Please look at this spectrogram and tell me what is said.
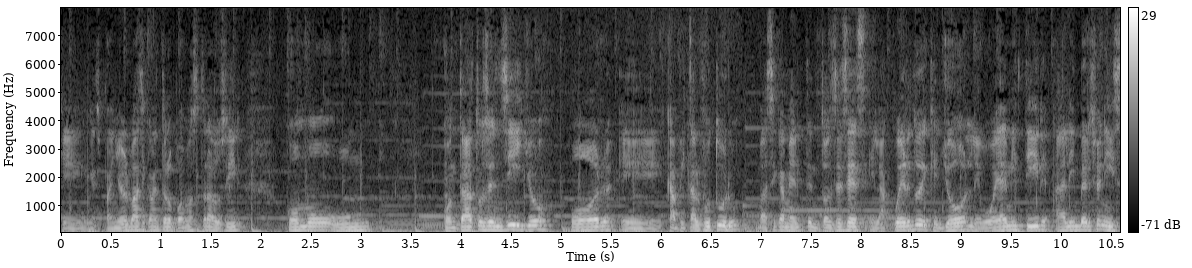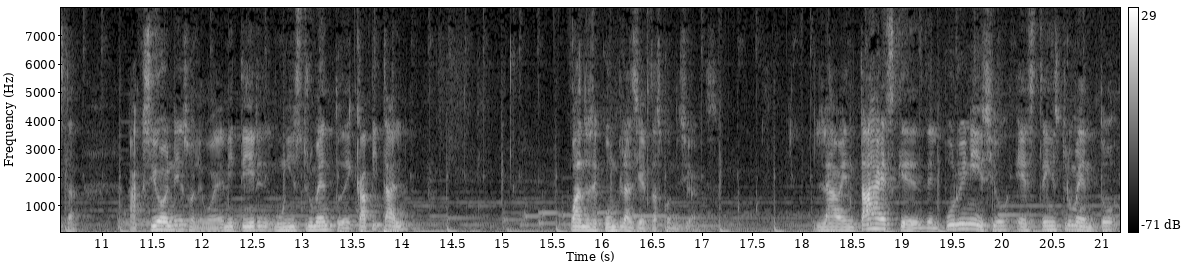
que en español básicamente lo podemos traducir como un contrato sencillo por eh, capital futuro, básicamente. Entonces es el acuerdo de que yo le voy a emitir al inversionista acciones o le voy a emitir un instrumento de capital cuando se cumplan ciertas condiciones. La ventaja es que desde el puro inicio este instrumento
